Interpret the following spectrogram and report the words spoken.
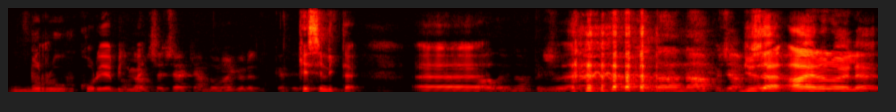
bu ruhu koruyabilmek. Adam seçerken de ona göre dikkat edin. Kesinlikle. E, Bağlayın artık. Daha ne yapacağım? güzel yani? aynen öyle.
